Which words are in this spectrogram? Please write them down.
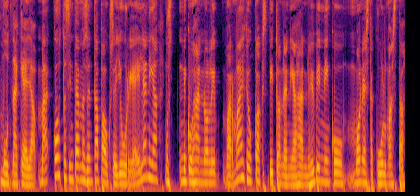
muut näkee. Ja mä kohtasin tämmöisen tapauksen juuri eilen ja musta niin kuin hän oli varmaan ehkä kaksivitonen ja hän hyvin niin kuin monesta kulmasta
